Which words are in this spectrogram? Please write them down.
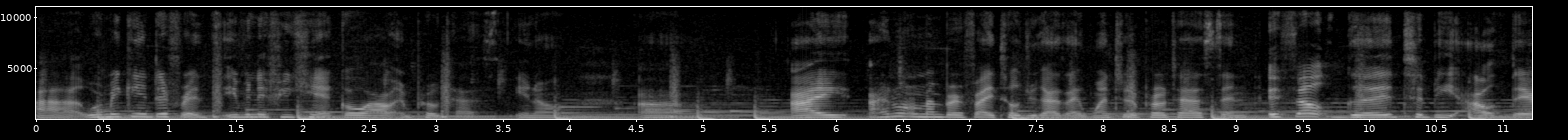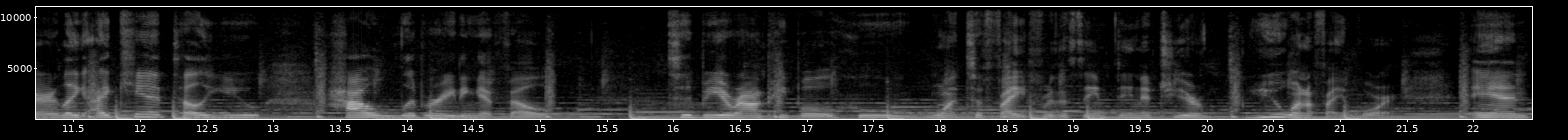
uh, we're making a difference even if you can't go out and protest you know? Um, I I don't remember if I told you guys I went to a protest and it felt good to be out there. Like I can't tell you how liberating it felt to be around people who want to fight for the same thing that you're you want to fight for. And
